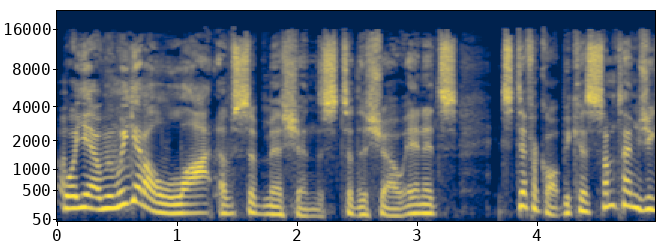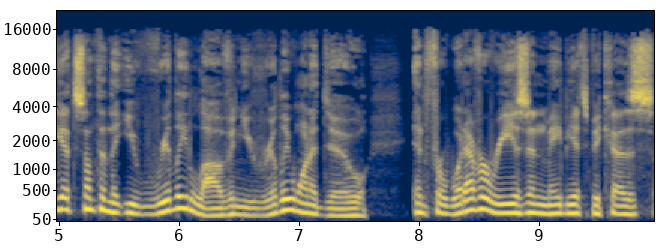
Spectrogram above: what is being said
well, yeah, I mean, we get a lot of submissions to the show, and it's it's difficult because sometimes you get something that you really love and you really want to do, and for whatever reason, maybe it's because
